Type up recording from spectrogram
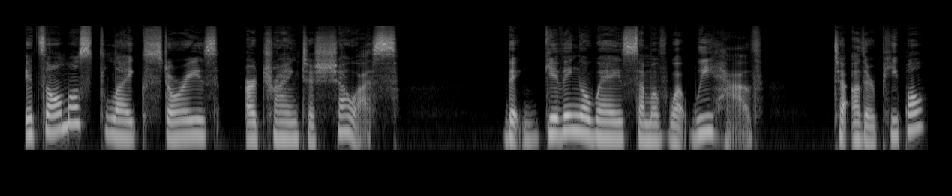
It's almost like stories are trying to show us that giving away some of what we have to other people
